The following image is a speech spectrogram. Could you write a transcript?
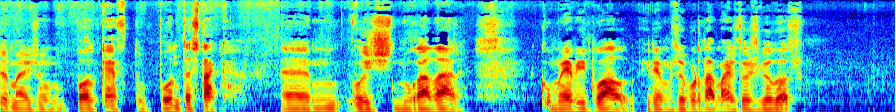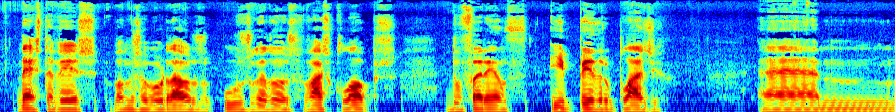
a mais um podcast do Ponta Estaca. Um, hoje no radar, como é habitual, iremos abordar mais dois jogadores. Desta vez vamos abordar os, os jogadores Vasco Lopes do Farense e Pedro Plágio um,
